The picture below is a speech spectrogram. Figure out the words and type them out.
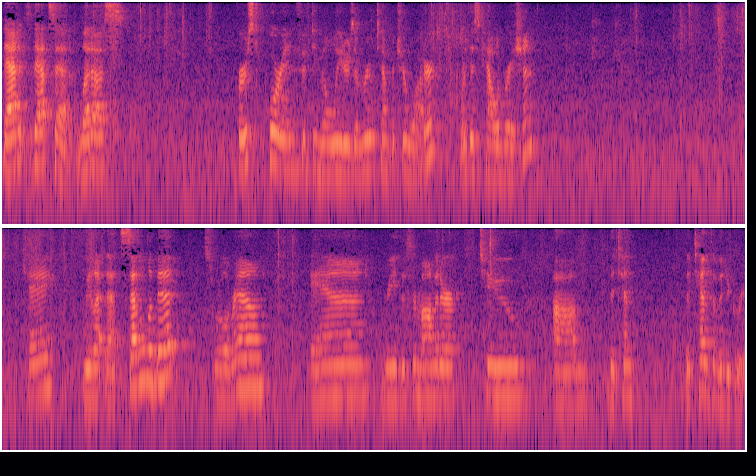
that, that said, let us first pour in 50 milliliters of room temperature water for this calibration. Okay, we let that settle a bit, swirl around, and read the thermometer to um, the tenth the tenth of a degree.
